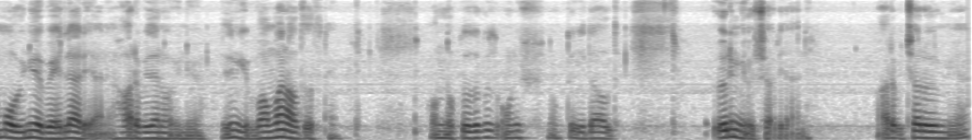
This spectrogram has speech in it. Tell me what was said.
Ama oynuyor beyler yani. Harbiden oynuyor. Dediğim gibi Van Van aldı zaten. 10.9 13.7 aldı. Ölmüyor Çar yani. Harbi Çar ölmüyor.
